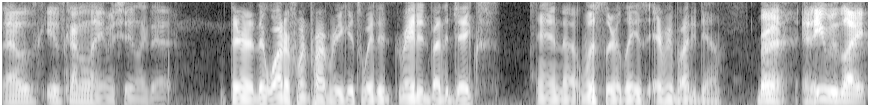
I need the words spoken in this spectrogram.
that was it's kind of lame and shit like that. Their their waterfront property gets raided raided by the Jakes, and uh, Whistler lays everybody down. Bruh. And he was like,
